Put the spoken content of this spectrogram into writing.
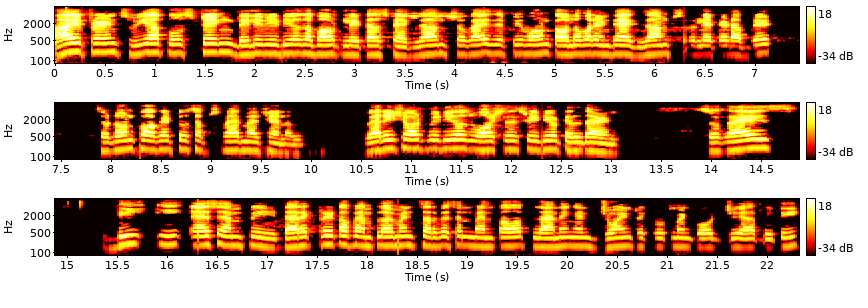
Hi friends, we are posting daily videos about latest exams. So guys, if you want all over India exams related update, so don't forget to subscribe my channel. Very short videos, watch this video till the end. So guys, DESMP, Directorate of Employment Service and Manpower Planning and Joint Recruitment Board JRBT,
